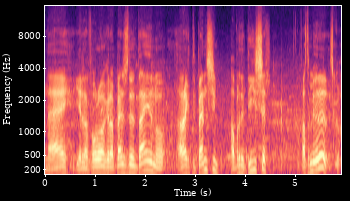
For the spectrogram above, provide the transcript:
Nei, ég er það að fóra á einhverja bensinstöðum daginn og það var ekkert til bensín, það var bara til dísel. Fast að mjög öðru, sko.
